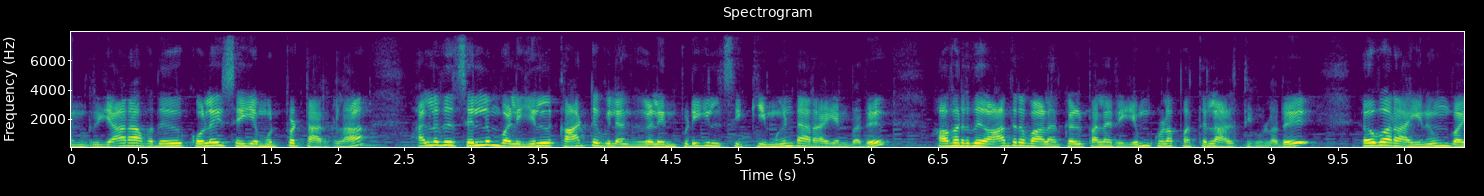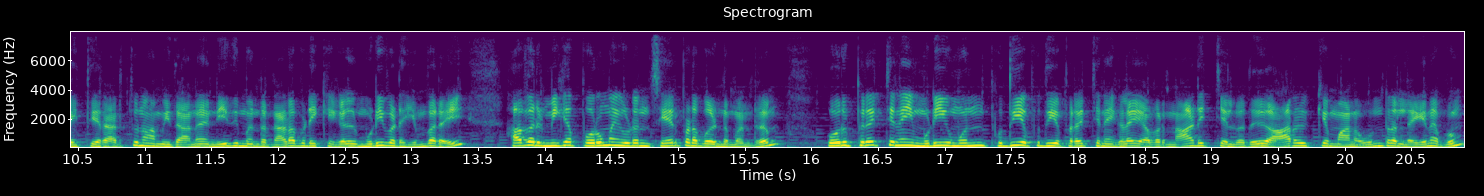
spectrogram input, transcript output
இன்று யாராவது கொலை செய்ய முற்பட்டார்களா? அல்லது செல்லும் வழியில் காட்டு விலங்குகளின் பிடியில் சிக்கி மீண்டாரா என்பது அவரது ஆதரவாளர்கள் பலரையும் குழப்பத்தில் ஆழ்த்தியுள்ளது. எவ்வாறாயினும் வைத்தியர் அர்ஜுனா மீதான நீதிமன்ற நடவடிக்கைகள் முடிவடையும் வரை அவர் மிக பொறுமையுடன் செயற்பட வேண்டும் என்றும் ஒரு பிரச்சினை முடியும் முன் புதிய புதிய பிரச்சனைகளை அவர் நாடிச் செல்வது ஆரோக்கியமான ஒன்றல்ல எனவும்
